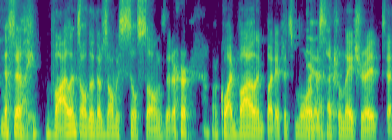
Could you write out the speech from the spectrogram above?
necessarily violence, although there's always still songs that are are quite violent. But if it's more of a sexual nature, it uh,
